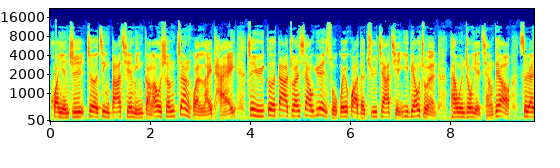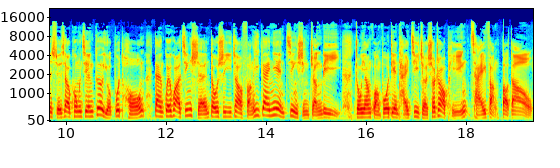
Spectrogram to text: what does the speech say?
换言之，这近八千名港澳生暂缓来台。至于各大专校院所规划的居家检疫标准，潘文忠也强调，虽然学校空间各有不同，但规划精神都是依照防疫概念进行整理。中央广播电台记者肖兆平采访报道。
